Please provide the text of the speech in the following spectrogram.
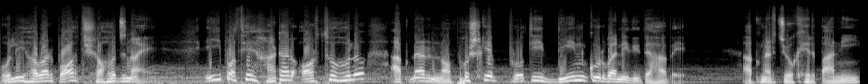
অলি হবার পথ সহজ নয়। এই পথে হাঁটার অর্থ হল আপনার নফসকে প্রতিদিন কুরবানি দিতে হবে। আপনার চোখের পানি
